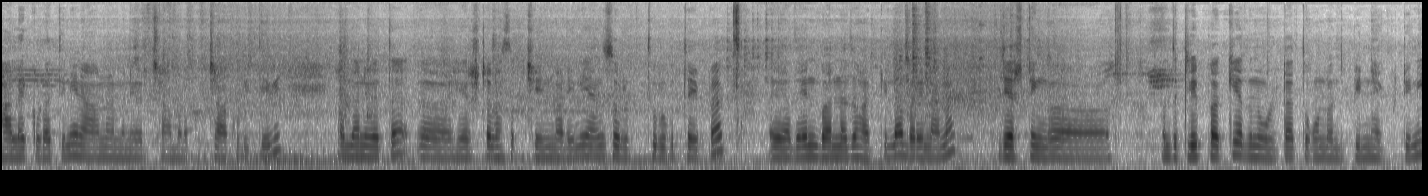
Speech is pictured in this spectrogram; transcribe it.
ಹಾಲಾಗಿ ಕೊಡತ್ತೀನಿ, ನಾನು ನಮ್ಮ ಮನೆಯವ್ರು ಚಹಾ ಮಾಡ್ಕೊ ಚಹಾ ಕುಡಿತೀವಿ. ಅದು ನಾನು ಇವತ್ತು ಹೇರ್ ಸ್ಟೈಲ್ ಒಂದು ಸ್ವಲ್ಪ ಚೇಂಜ್ ಮಾಡೀನಿ. ಸ್ವಲ್ಪ ತುರುಬು ಟೈಪ ಅದೇನು ಬನ್ ಅದು ಹಾಕಿಲ್ಲ. ಬರೀ ನಾನು ಜಸ್ಟ್ ಹಿಂಗೆ ಒಂದು ಕ್ಲಿಪ್ ಹಾಕಿ ಅದನ್ನು ಉಲ್ಟಾ ತೊಗೊಂಡು ಒಂದು ಪಿನ್ ಹಾಕಿಬಿಟ್ಟಿನಿ.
